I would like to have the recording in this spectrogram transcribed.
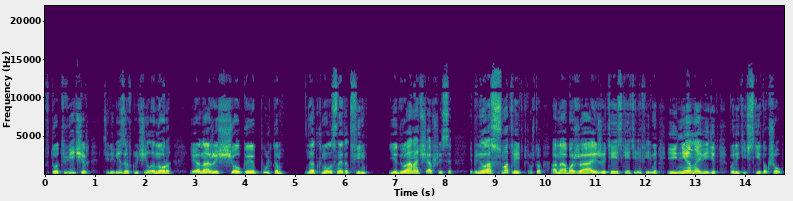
В тот вечер телевизор включила Нора, и она же, щелкая пультом, наткнулась на этот фильм, едва начавшийся, и принялась смотреть, потому что она обожает житейские телефильмы и ненавидит политические ток-шоу.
